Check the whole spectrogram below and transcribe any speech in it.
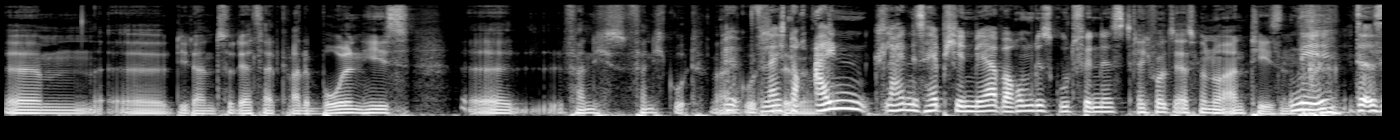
ähm, äh, die dann zu der Zeit gerade Bohlen hieß, äh, fand ich fand ich gut. War Äh, vielleicht noch Interview. ein kleines Häppchen mehr, warum du es gut findest. Ich wollte es erstmal nur anteasen. Nee, das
